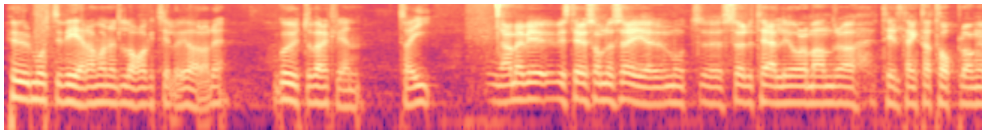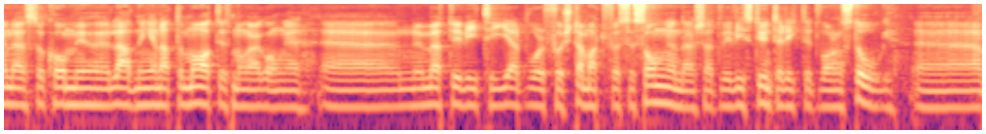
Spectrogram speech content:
hur motiverar man ett lag till att göra det? Gå ut och verkligen ta i. Ja men visst är det som du säger, mot eh, Södertälje och de andra tilltänkta topplagen där så kommer ju laddningen automatiskt många gånger. Eh, nu mötte ju vi Tierp vår första match för säsongen där så att vi visste ju inte riktigt var de stod. Eh,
